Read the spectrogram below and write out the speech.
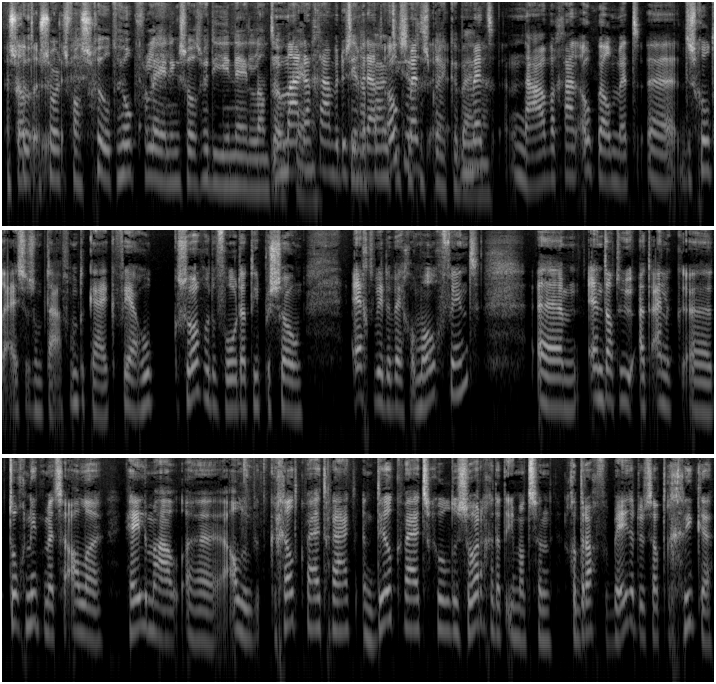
Een, een soort van schuldhulpverlening zoals we die in Nederland ook maar kennen. dan gaan we dus inderdaad ook met... met nou, we gaan ook wel met de schuldeisers om tafel om te kijken... Ja, hoe zorgen we ervoor dat die persoon echt weer de weg omhoog vindt. Um, en dat u uiteindelijk uh, toch niet met z'n allen helemaal uh, al uw geld kwijtraakt. Een deel kwijtschulden. Zorgen dat iemand zijn gedrag verbetert. Dus dat de Grieken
